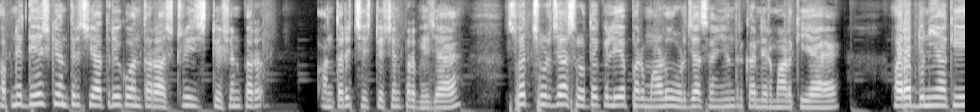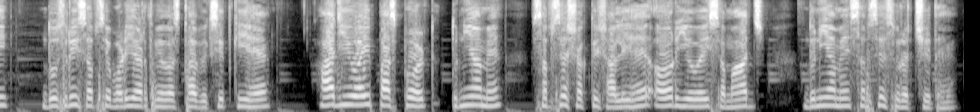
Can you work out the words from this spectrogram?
अपने देश के अंतरिक्ष यात्रियों को अंतर्राष्ट्रीय स्टेशन पर, अंतरिक्ष स्टेशन पर भेजा है। स्वच्छ ऊर्जा स्रोतों के लिए परमाणु ऊर्जा संयंत्र का निर्माण किया है। अरब दुनिया की दूसरी सबसे बड़ी अर्थव्यवस्था विकसित की है। आज यूआई पासपोर्ट दुनिया में सबसे शक्तिशाली है और यूएई समाज दुनिया में सबसे सुरक्षित है।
